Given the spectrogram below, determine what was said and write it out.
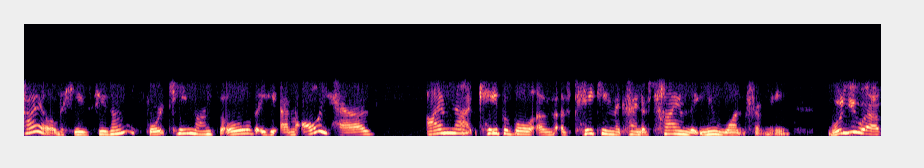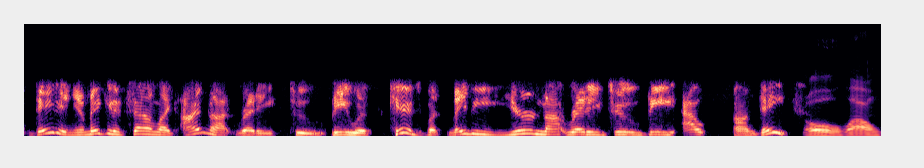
child. He's he's only 14 months old. He, I'm all he has. I'm not capable of of taking the kind of time that you want from me. What are you out dating? You're making it sound like I'm not ready to be with kids, but maybe you're not ready to be out on dates. Oh, wow.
